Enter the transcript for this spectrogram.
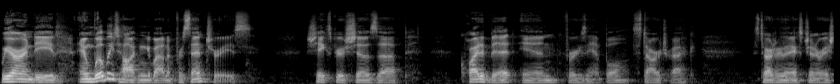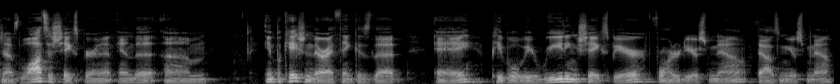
We are indeed. And we'll be talking about him for centuries. Shakespeare shows up quite a bit in, for example, Star Trek. Star Trek The Next Generation has lots of Shakespeare in it. And the um, implication there, I think, is that A, people will be reading Shakespeare 400 years from now, 1,000 years from now.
